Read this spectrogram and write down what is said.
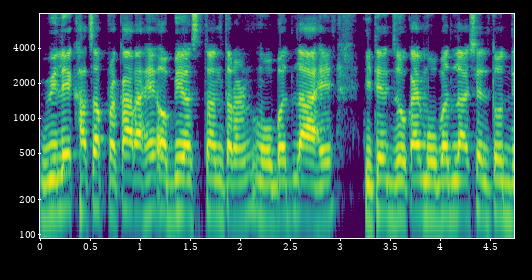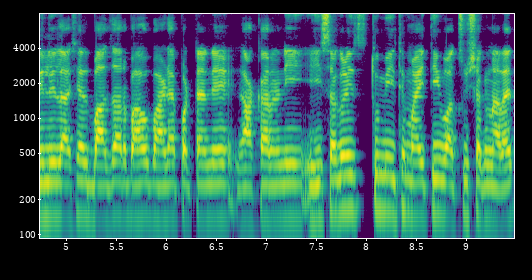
विलेखाचा प्रकार आहे अभिहस्तांतरण मोबदला आहे. इथे जो काय मोबदला असेल तो दिलेला असेल. बाजारभाव भाड्यापट्ट्याने आकारणी ही सगळीच तुम्ही इथे माहिती वाचू शकणार आहेत.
